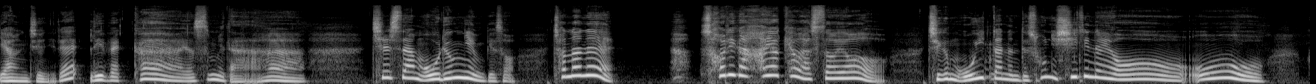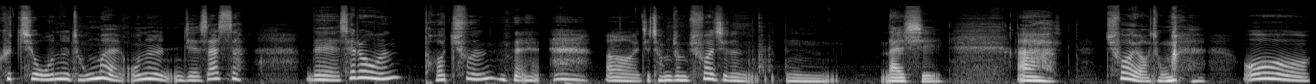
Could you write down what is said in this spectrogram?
양준일의 리베카였습니다. 7356님께서 천안에 서리가 하얗게 왔어요. 지금 오 있다는데 손이 시리네요. 오, 그쵸. 오늘 정말, 오늘 이제 쌀쌀, 네, 새로운, 더 추운, 네. 어, 이제 점점 추워지는, 음, 날씨. 아, 추워요, 정말. 오,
